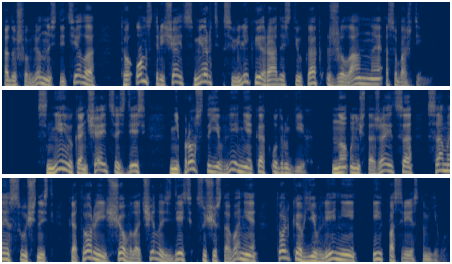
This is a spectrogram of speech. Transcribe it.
одушевленности тела, то он встречает смерть с великой радостью, как желанное освобождение. С нею кончается здесь не просто явление, как у других, но уничтожается самая сущность, которая еще влачила здесь существование только в явлении и посредством его.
